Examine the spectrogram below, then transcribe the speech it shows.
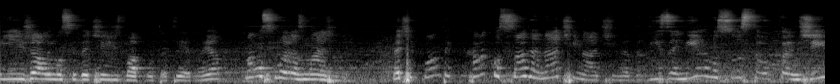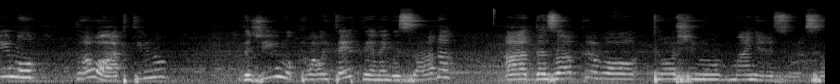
i, žalimo se da će ići dva puta tjedno, jel? Malo smo razmaženi. Znači, ponte kako sada naći načina da dizajniramo sustav u kojem živimo proaktivno, da živimo kvalitetnije nego sada, a da zapravo trošimo manje resursa.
